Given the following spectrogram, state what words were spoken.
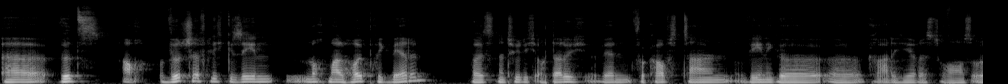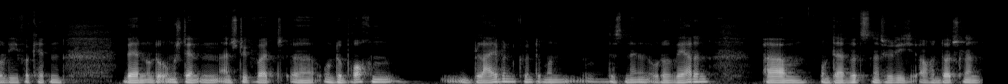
äh, wird's auch wirtschaftlich gesehen nochmal holprig werden weil es natürlich auch dadurch werden Verkaufszahlen weniger, äh, gerade hier Restaurants oder Lieferketten, werden unter Umständen ein Stück weit äh, unterbrochen bleiben, könnte man das nennen, oder werden. Ähm, und da wird es natürlich auch in Deutschland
